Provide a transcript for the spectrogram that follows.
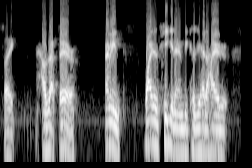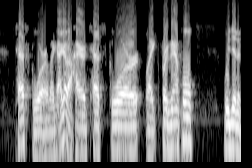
It's like, how's that fair? I mean, why does he get in? Because he had a higher test score. Like I got a higher test score. Like for example, we did a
